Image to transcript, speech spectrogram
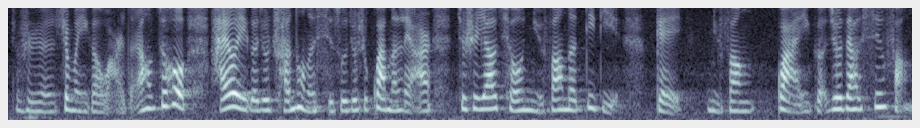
就是这么一个玩儿的。然后最后还有一个就是传统的习俗，就是挂门帘儿，就是要求女方的弟弟给女方挂一个，就是在新房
